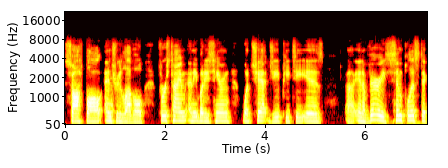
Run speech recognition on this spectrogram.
softball entry level. First time anybody's hearing what chat GPT is uh, in a very simplistic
